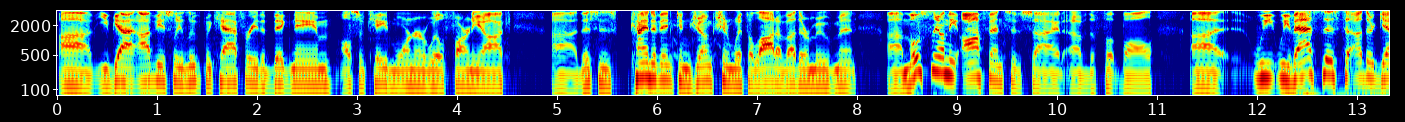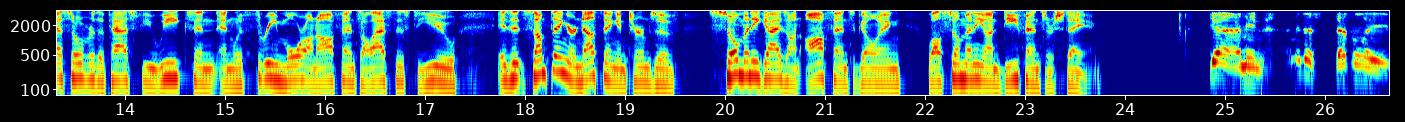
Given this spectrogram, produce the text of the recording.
Uh, you've got obviously Luke McCaffrey, the big name, also Cade Warner, Will Farniok. Uh, this is kind of in conjunction with a lot of other movement, uh, mostly on the offensive side of the football. Uh, we we've asked this to other guests over the past few weeks, and and with three more on offense, I'll ask this to you: Is it something or nothing in terms of so many guys on offense going while so many on defense are staying? Yeah, I mean, I mean, there's definitely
